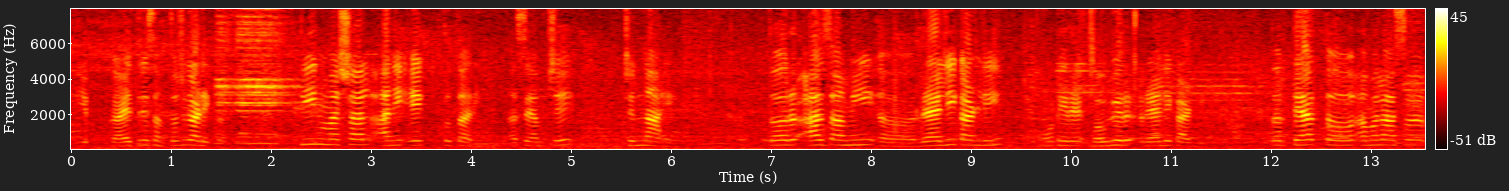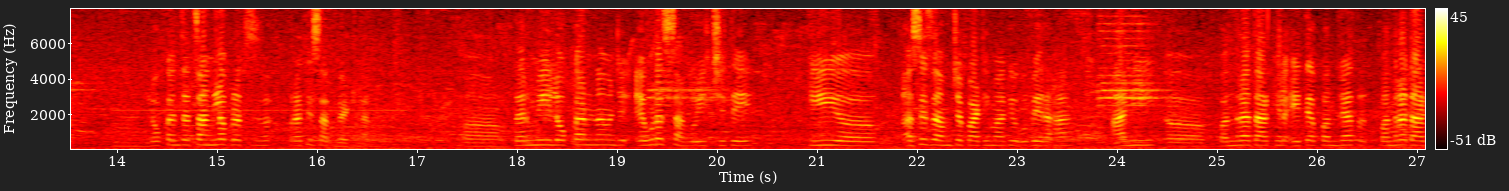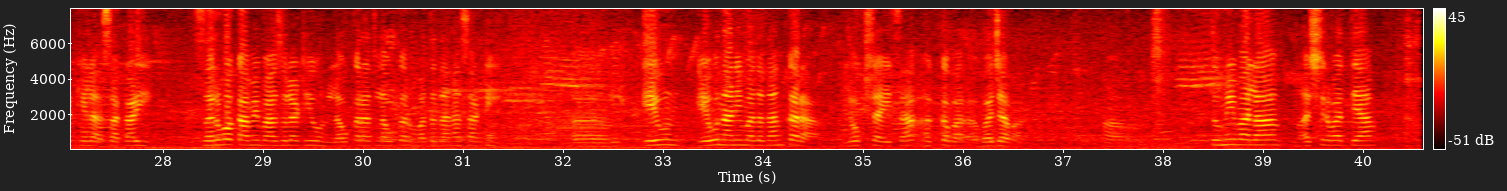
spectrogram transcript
गायत्री संतोष गाडेकर. तीन मशाल आणि एक तुतारी असे आमचे चिन्ह आहे. तर आज आम्ही रॅली काढली. मोठी रॅ भव्य रॅली काढली. तर त्यात आम्हाला असं लोकांचा चांगला प्रति प्रतिसाद भेटला. तर मी लोकांना म्हणजे एवढंच सांगू इच्छिते की असेच आमच्या पाठीमागे उभे राहा आणि पंधरा तारखेला येत्या पंधरा पंधरा तारखेला सकाळी सर्व कामे बाजूला ठेवून लवकरात लवकर मतदानासाठी येऊन येऊन आणि मतदान करा लोकशाहीचा हक्क बा बजावा. तुम्ही मला आशीर्वाद द्या.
